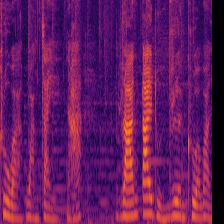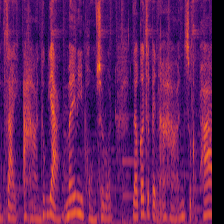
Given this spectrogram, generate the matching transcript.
ครัววางใจนะคะ ร้านใต้ถุนเรือนครัววางใจอาหารทุกอย่างไม่มีผงชูรส แล้วก็จะเป็นอาหารสุขภาพ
